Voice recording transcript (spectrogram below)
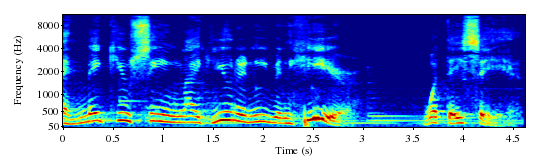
and make you seem like you didn't even hear what they said.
